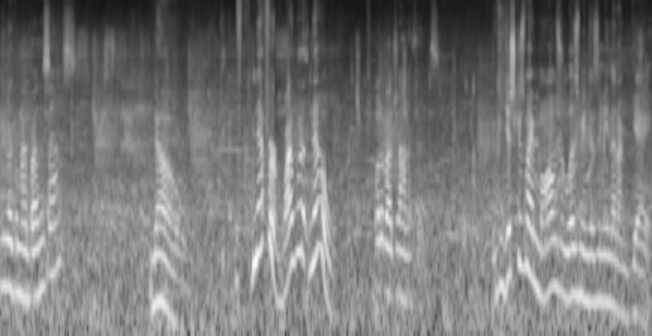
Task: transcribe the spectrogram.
You look at my brother's ass? No. Never. Why would I? No. What about Jonathan's? Just because my mom's a lesbian doesn't mean that I'm gay.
